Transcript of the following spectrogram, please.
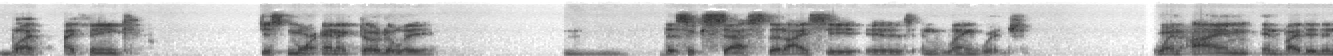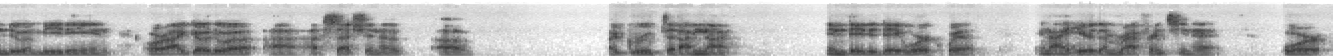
But i think just more anecdotally, the success that I see is in language. When I'm invited into a meeting or I go to a, a session of, of a group that I'm not in day to day work with, and I hear them referencing it or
